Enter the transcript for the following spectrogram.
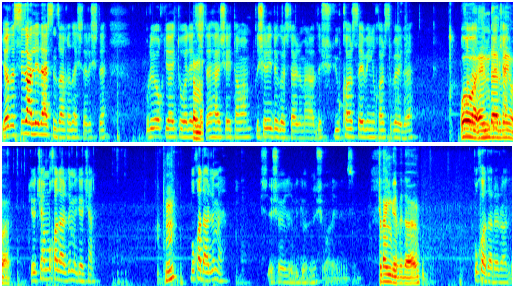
Ya da siz halledersiniz arkadaşlar işte. Buraya ok yay tuvalet Tamam. işte her şey tamam. Dışarıyı da gösterdim herhalde. Şu yukarısı evin yukarısı böyle. O kadar değil mi Ender Gökhan? Bey var. Gökhan bu kadar değil mi Gökhan? Hı? Bu kadar değil mi? İşte şöyle bir görünüşü var evinizin. Şuradan gel bir daha. Bu kadar herhalde.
